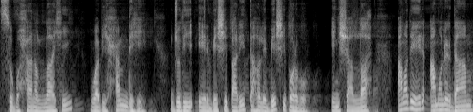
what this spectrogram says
সুবহানাল্লাহি ওয়া বিহামদিহি। যদি এর বেশি পারি, তাহলে বেশি পড়ব। ইনশাআল্লাহ, আমাদের আমলের দাম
